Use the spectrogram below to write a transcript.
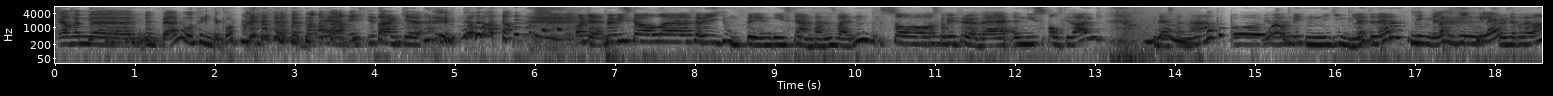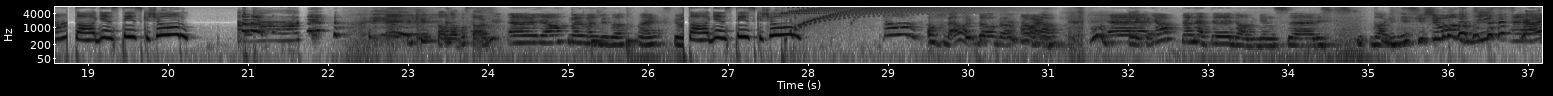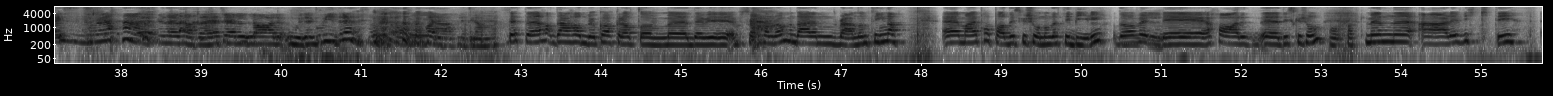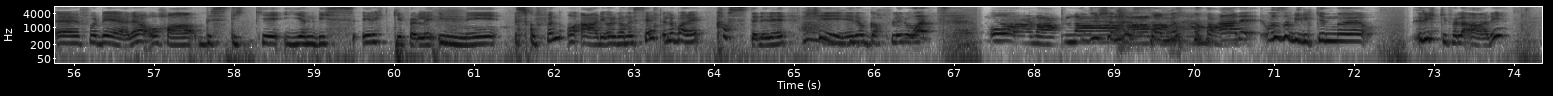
ja, men eh, det er noe å tenke på. Det er en viktig tanke. Ok, men vi skal, uh, Før vi jumper inn i stjernetegnens verden, så skal vi prøve en ny spalte i dag. Det er spennende. Og vi har en liten jingle til det. Jingle. jingle. Skal vi se på det, da? Dagens diskusjon! Du kutta den av på starten. Uh, ja, men vent litt, da. Nei, skal vi Dagens diskusjon! Der var det. Det var bra. Der var den. Eh, uh, ja, den heter Dagens, eh, dis dagens diskusjon. Jesus Christ! Eh, prate? Jeg tror jeg lar ordet gå videre. Så vi litt. Grann. Dette det handler jo ikke akkurat om det vi episoden handler om, men det er en random ting. da. Eh, meg og pappa hadde diskusjon om dette i bilen. Det var veldig hard eh, diskusjon. Oh. Men eh, er det viktig eh, for dere å ha bestikket i en viss rekkefølge inni skuffen? Og er de organisert, eller bare kaster dere skjeer og gafler og, og Du skjønner, sammen? Er det, og hvilken eh, rekkefølge er de?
